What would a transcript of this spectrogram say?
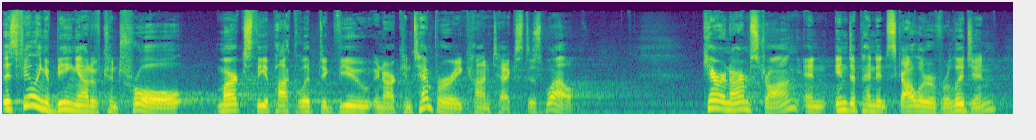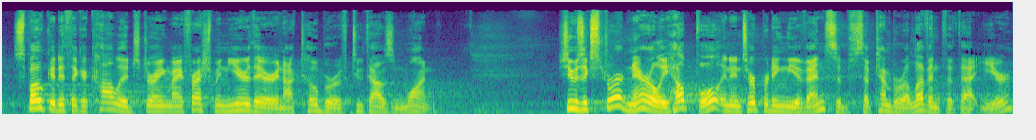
This feeling of being out of control marks the apocalyptic view in our contemporary context as well. Karen Armstrong, an independent scholar of religion, spoke at Ithaca College during my freshman year there in October of 2001. She was extraordinarily helpful in interpreting the events of September 11th of that year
